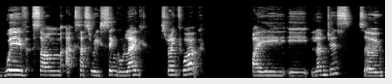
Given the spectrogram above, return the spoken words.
with some accessory single leg strength work, i.e., lunges. So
